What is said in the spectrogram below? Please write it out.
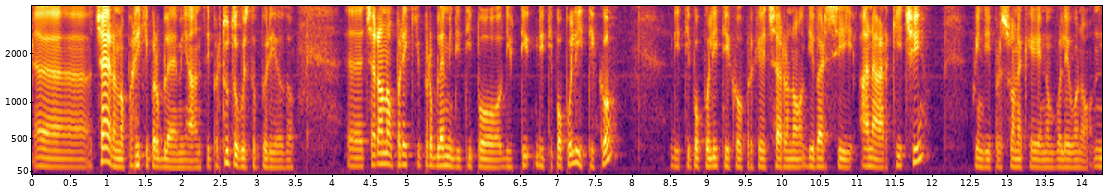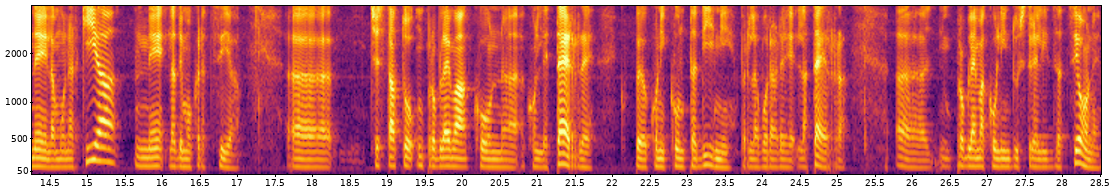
eh, c'erano parecchi problemi, anzi, per tutto questo periodo. Eh, c'erano parecchi problemi di tipo, di, di tipo politico, di tipo politico perché c'erano diversi anarchici, quindi persone che non volevano né la monarchia né la democrazia. Uh, c'è stato un problema con, con, le terre, con i contadini per lavorare la terra eh, problema con l'industrializzazione,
